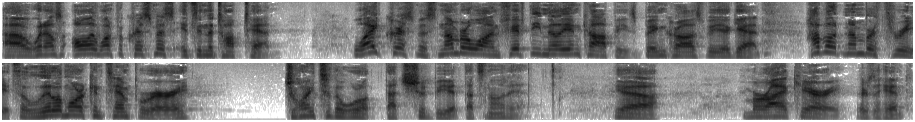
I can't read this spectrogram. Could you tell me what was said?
Uh, what else? All I Want for Christmas, it's in the top 10. White Christmas, number one, 50 million copies. Bing Crosby again. How about number three? It's a little more contemporary. Joy to the world. That should be it. That's not it. Yeah. Mariah Carey. There's a hint.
